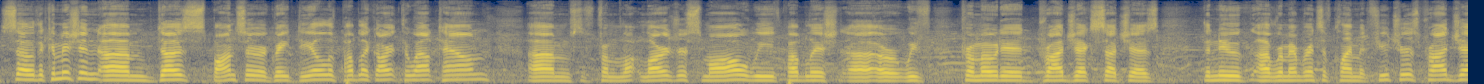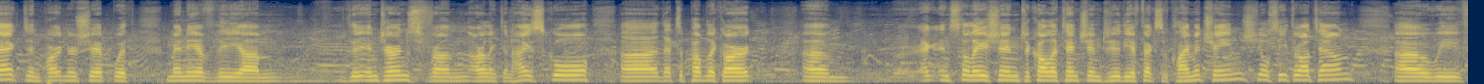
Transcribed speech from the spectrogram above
So the commission um, does sponsor a great deal of public art throughout town. Um, from l- large or small, we've published uh, or we've promoted projects such as the new uh, Remembrance of Climate Futures project in partnership with many of the um, the interns from Arlington High School. Uh, that's a public art um, installation to call attention to the effects of climate change you'll see throughout town. Uh, we've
